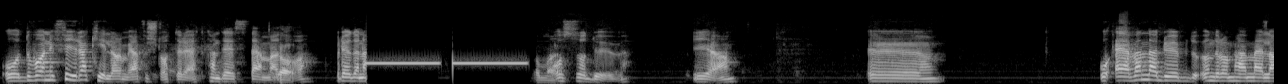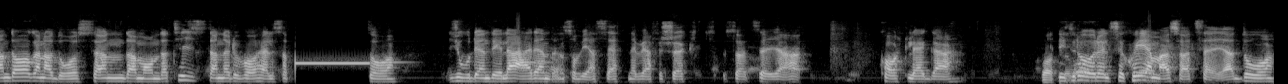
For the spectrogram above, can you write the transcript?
Och då var ni fyra killar om jag har förstått det rätt. Kan det stämma Ja. då? Bröderna de och så du. Ja. Eh, och även när du under de här mellandagarna då, söndag, måndag, tisdag, när du var och hälsade på så gjorde en del ärenden som vi har sett när vi har försökt så att säga kartlägga ditt rörelseschema så att säga. Då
